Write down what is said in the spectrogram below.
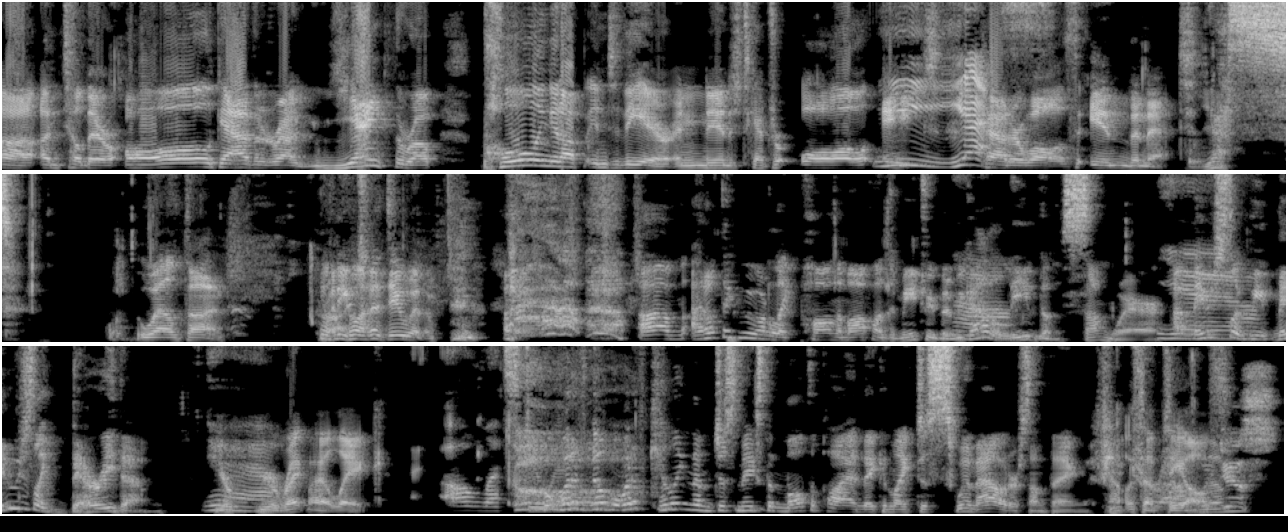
uh, until they're all gathered around. You yank the rope, pulling it up into the air, and manage to capture all eight Yes. caterwauls in the net. Yes. Well done. What do you want to do with them? um, I don't think we want to like pawn them off on Dimitri, but we No. gotta leave them somewhere. Uh, maybe just like Yeah. we maybe we just like bury them. Yeah. You're you're right by a lake. Oh, let's do but it. what if no? But what if killing them just makes them multiply and they can like just swim out or something? It's up to y'all. Just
